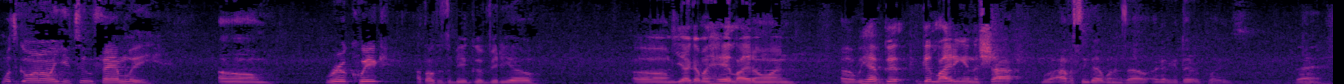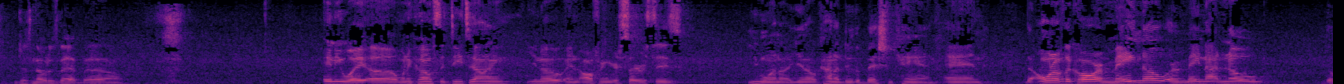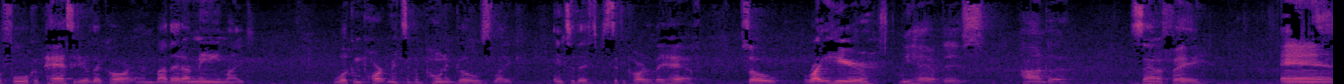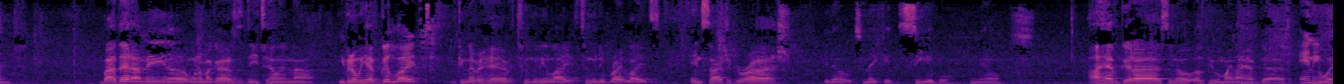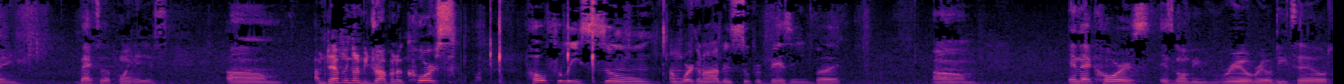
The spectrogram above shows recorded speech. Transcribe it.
What's going on YouTube family? Um, real quick, I thought this would be a good video. Um, yeah, I got my headlight on. Uh, we have good good lighting in the shop. Well, obviously that one is out. I gotta get that replaced. Dang, just noticed that. But um, anyway, uh, when it comes to detailing, you know, and offering your services, you wanna, you know, kind of do the best you can. And the owner of the car may know or may not know the full capacity of their car. And by that I mean like what compartments and component goes like into that specific car that they have. So right here, we have this Hyundai Santa Fe. And by that I mean uh, one of my guys is detailing now. Even though we have good lights, you can never have too many lights, too many bright lights inside your garage, you know, to make it seeable, you know. I have good eyes, you know, other people might not have good eyes. Anyway, back to the point is, um, I'm definitely gonna be dropping a course, hopefully soon. I'm working on, I've been super busy, but um, in that course, it's gonna be real, real detailed.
